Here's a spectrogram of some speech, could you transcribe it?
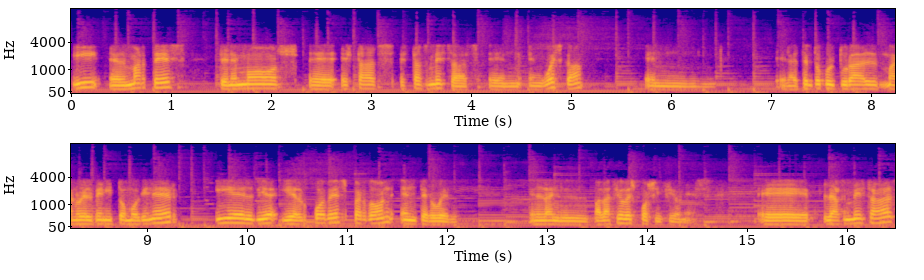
y el martes tenemos eh, estas, estas mesas en, Huesca, en, el Centro Cultural Manuel Benito Moliner y el, y el jueves, perdón, en Teruel, en, el Palacio de Exposiciones. Eh, las mesas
